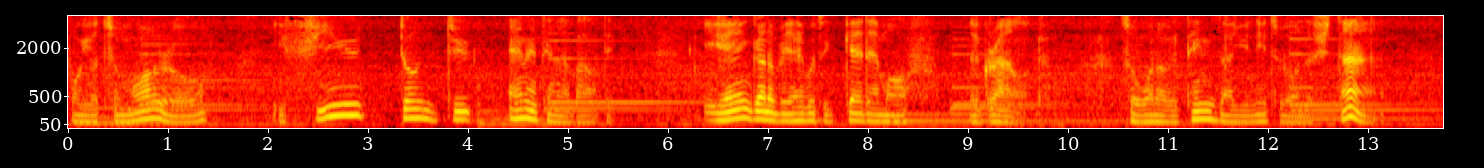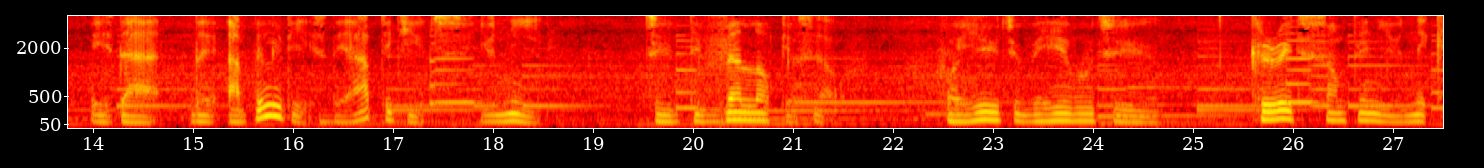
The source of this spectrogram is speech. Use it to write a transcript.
for your tomorrow, if you don't do anything about it, you ain't gonna be able to get them off the ground. So, one of the things that you need to understand is that the abilities, the aptitudes you need to develop yourself for you to be able to create something unique,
